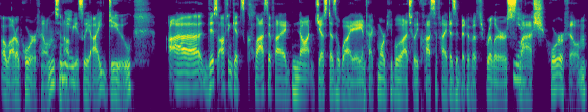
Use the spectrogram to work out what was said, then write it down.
a lot of horror films, and obviously I do. Uh, this often gets classified not just as a YA. In fact, more people actually classify it as a bit of a thriller slash horror film.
